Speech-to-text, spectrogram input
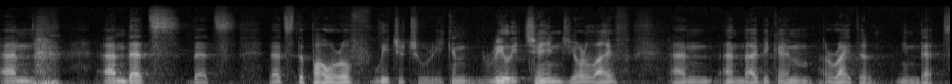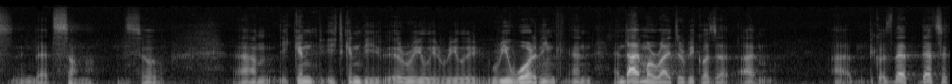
And, and that's, that's, that's the power of literature. It can really change your life. And, and I became a writer in that, in that summer. So um, it, can, it can be really, really rewarding. And, and I'm a writer because, I, am uh, because that, that's a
